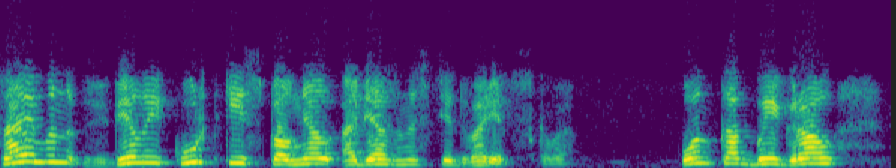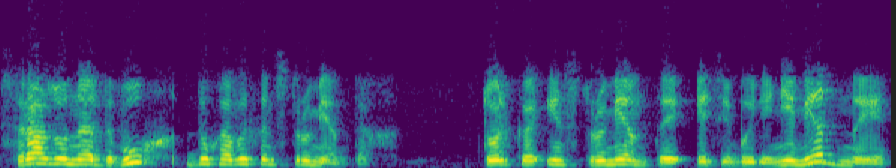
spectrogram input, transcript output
Саймон в белой куртке исполнял обязанности дворецкого. Он как бы играл сразу на двух духовых инструментах только инструменты эти были не медные,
